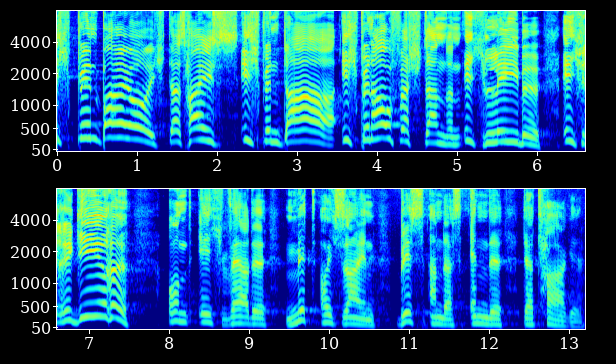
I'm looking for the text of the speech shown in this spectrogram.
Ich bin bei euch. Das heißt, ich bin da. Ich bin auferstanden. Ich lebe. Ich regiere. Und ich werde mit euch sein bis an das Ende der Tage.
